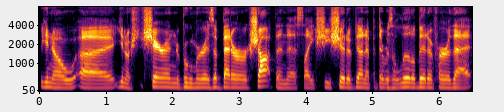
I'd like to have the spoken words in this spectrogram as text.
you know, uh, you know Sharon Boomer is a better shot than this. Like she should have done it, but there was a little bit of her that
